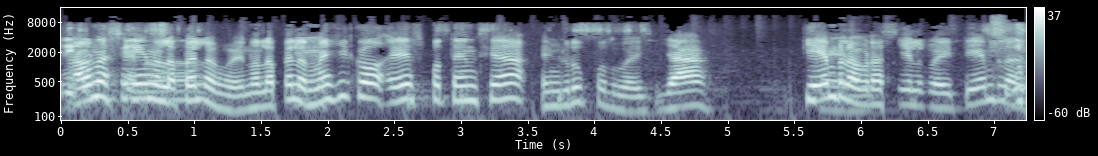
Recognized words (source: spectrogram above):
dijo Aún así, que nos la no. pelan, güey, nos la pelan. Sí. México es potencia en grupos, güey, ya. Tiembla Pero- Brasil, güey, tiembla.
